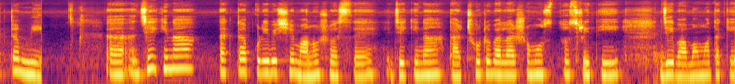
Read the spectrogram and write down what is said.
একটা মেয়ে যে কিনা একটা পরিবেশে মানুষ হয়েছে, যে কিনা তার ছোটবেলার সমস্ত স্মৃতি, যে বাবা মা তাকে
